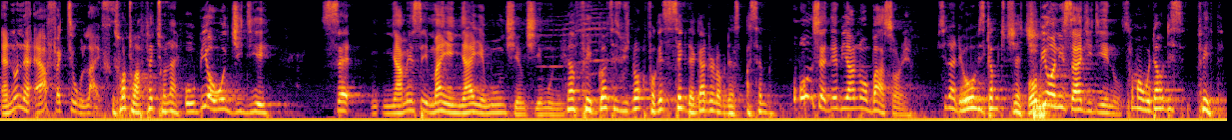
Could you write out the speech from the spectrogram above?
ɛno na ɛaffect wo life is what will affect your life. obi a ɔwɔ gyidie sɛ nyame sɛ ma yɛnyaa yɛn mu nhyiamhyiamu no If you have faith, God says we should not forget to take the gathering of the assembly. wobɛhu sɛ da bia na ɔba asɔre See that they always come to church. obi a ɔne saa gyidie no Someone without this faith.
